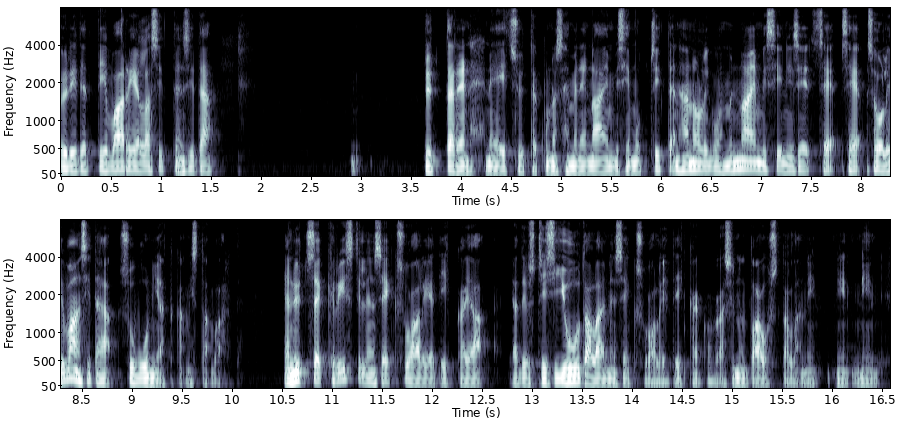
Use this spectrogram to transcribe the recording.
yritettiin varjella sitten sitä tyttären neitsyyttä, kunnes hän menee naimisiin, mutta sitten hän oli, kun hän meni naimisiin, niin se, se, se, se oli vain sitä suvun jatkamista varten. Ja nyt se kristillinen seksuaalietiikka ja, ja tietysti se juutalainen seksuaalietiikka, joka siinä on taustalla, niin, niin, niin –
